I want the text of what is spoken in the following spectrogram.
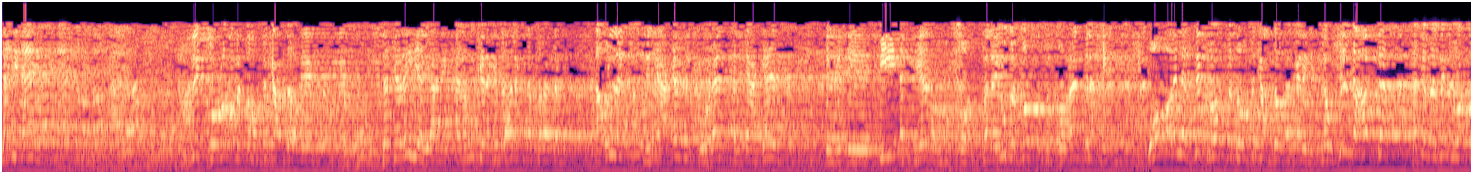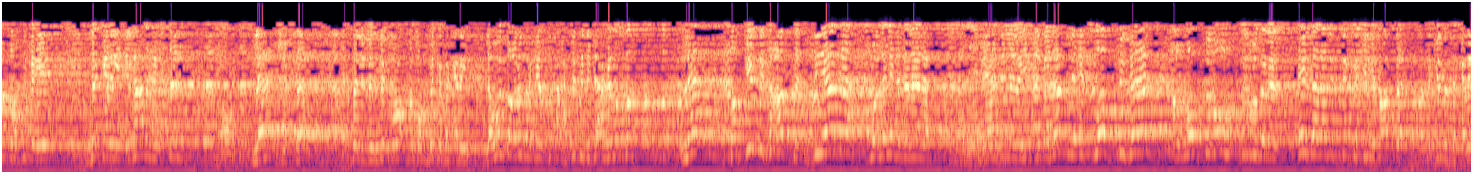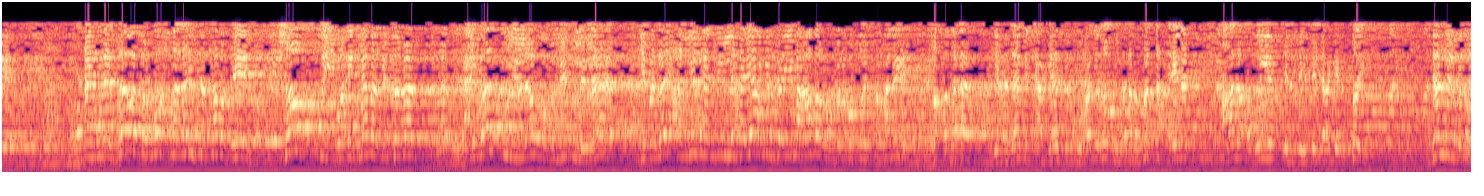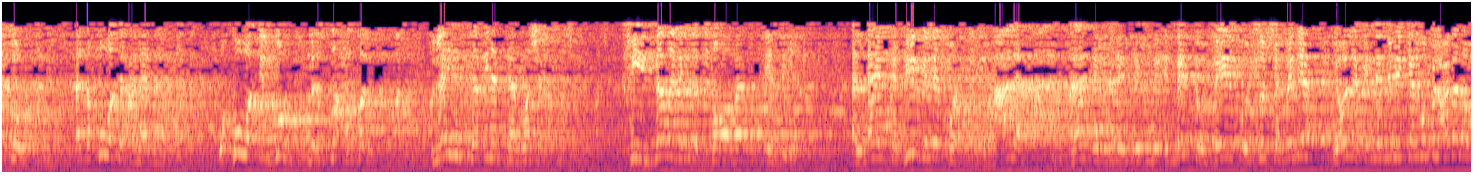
ثاني آية. ذكر رحمة ربك عبده إيه زكريا يعني أنا ممكن اجيبها لك من بطريقه ثانية أقول لك من إعجاز القرآن الإعجاز في الزيادة والنقصان. فلا يوجد لفظ في القرآن بلا حكمة. وهو قال لك ذكر رحمة ربك عبده زكريا لو شلنا عبده هتبقى ذكر رحمه ربك إيه؟ زكريا. المعنى هيختلف. لا مش هيختلف. في ذكر رحمة ربك زكريا. لو أنت قريتها كده حسيت ان في حاجة ناقصه لا. طب كلمه عبده زيادة ولا ليها دلالة؟ ليها دلالة. يبقى ما دام لقيت لفظ ذات أو لفظ له له دلالة. إيه دلاله ذكر كلمة عبده قبل كلمة زكريا. أن سبب الرحمة ليس سبب إيه؟ بقى يبقى ده من اعجاز القرآن اللفظي أنا بفتح عينك على قضية الإعجاز. طيب دلل من الصورة أن قوة العبادة وقوة الجهد لإصلاح القلب ليس من الدروشة في زمن الاضطرابات السياسيه الآن كثير من الإخوة على النت والفيس وال social media يقول لك إن اللي بيتكلموا في العبادة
